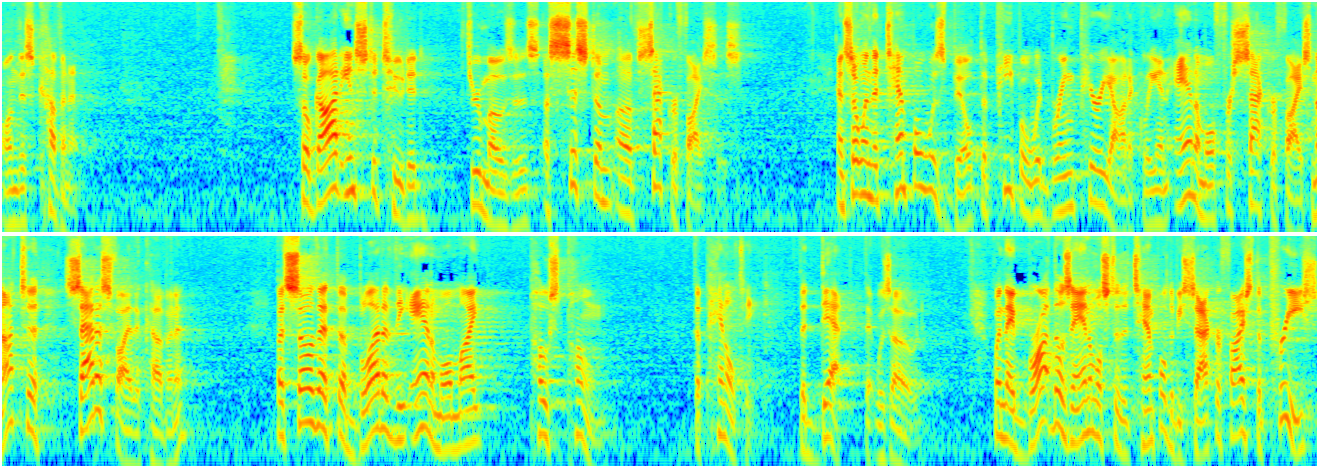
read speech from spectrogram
on this covenant. So God instituted through Moses a system of sacrifices. And so when the temple was built, the people would bring periodically an animal for sacrifice, not to satisfy the covenant, but so that the blood of the animal might postpone the penalty, the debt that was owed. When they brought those animals to the temple to be sacrificed, the priest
